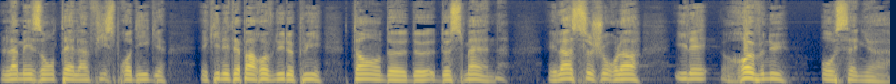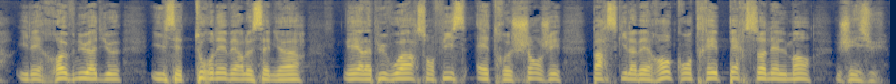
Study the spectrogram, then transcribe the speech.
la maison tel un fils prodigue et qui n'était pas revenu depuis tant de, de semaines. Et là, ce jour-là, il est revenu au Seigneur. Il est revenu à Dieu. Il s'est tourné vers le Seigneur et elle a pu voir son fils être changé parce qu'il avait rencontré personnellement Jésus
